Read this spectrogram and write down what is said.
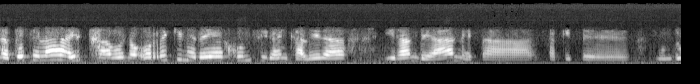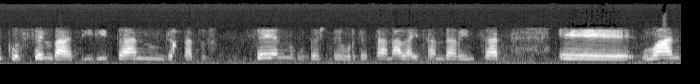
datotela, eta, bueno, horrekin ere juntziren kalera igandean, eta, zakite, munduko zenbat iritan gertatu zen, beste urtetan ala izan da bintzat, e, one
